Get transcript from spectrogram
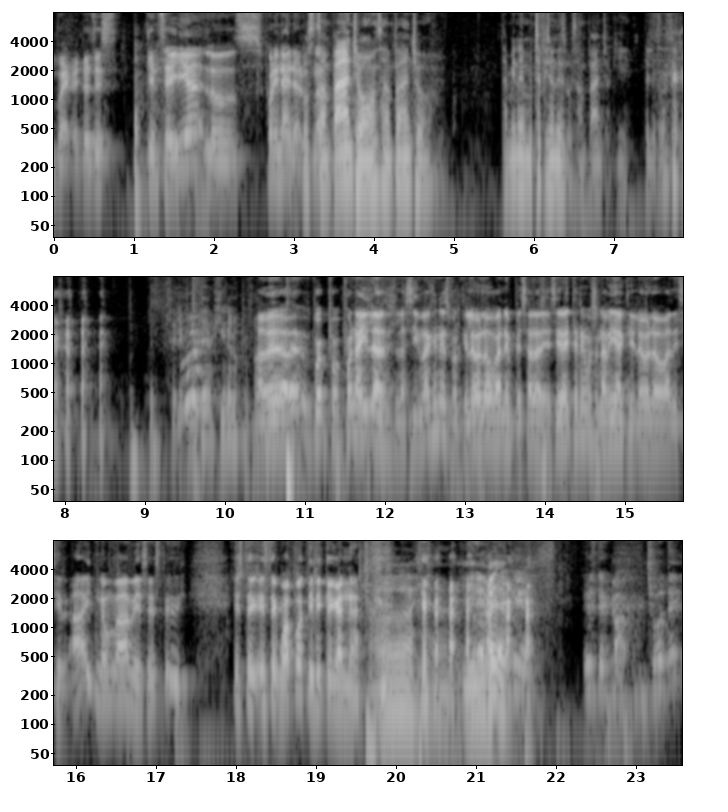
bueno, entonces, ¿quién seguía? Los 49ers, Los ¿no? San Pancho, San Pancho. También hay mucha afición de los San Pancho aquí. Teleprompter. Teleprompter, gíralo, por A favor. ver, a ver, po- po- pon ahí las, las imágenes porque luego, luego van a empezar a decir. Ahí tenemos una amiga que luego, luego va a decir: Ay, no mames, este, este, este guapo tiene que ganar. Ay, ya. Y vaya, Que Este papuchote.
